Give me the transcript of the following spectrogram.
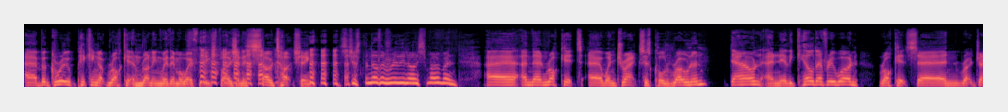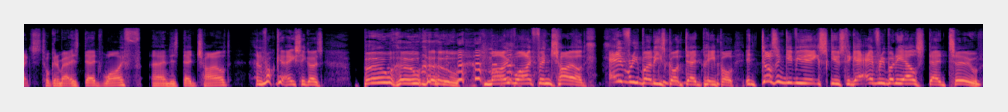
Uh, but Groot picking up Rocket and running with him away from the explosion is so touching. It's just another really nice moment. Uh, and then Rocket, uh, when Drax is called Ronan down and nearly killed everyone, Rocket's uh, and Drax is talking about his dead wife and his dead child. And Rocket actually goes, Boo hoo hoo, my wife and child. Everybody's got dead people. It doesn't give you the excuse to get everybody else dead too.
